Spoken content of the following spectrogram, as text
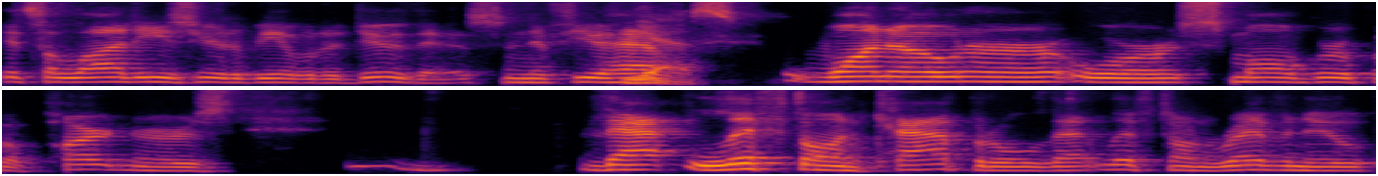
it's a lot easier to be able to do this. And if you have yes. one owner or small group of partners, that lift on capital, that lift on revenue,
